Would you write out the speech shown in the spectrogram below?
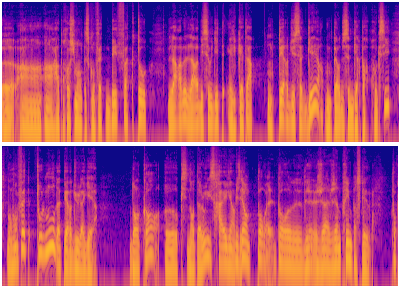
euh, un, rapprochement, parce qu'en fait, de facto, l'Arabie saoudite et le Qatar ont perdu cette guerre, ont perdu cette guerre par proxy. Donc en fait, tout le monde a perdu la guerre dans le camp euh, occidentalo-israélien. Mais donc, pour, euh, j'imprime parce que pour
